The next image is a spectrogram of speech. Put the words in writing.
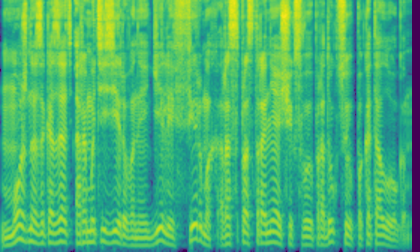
можно заказать ароматизированные гели в фирмах, распространяющих свою продукцию по каталогам.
